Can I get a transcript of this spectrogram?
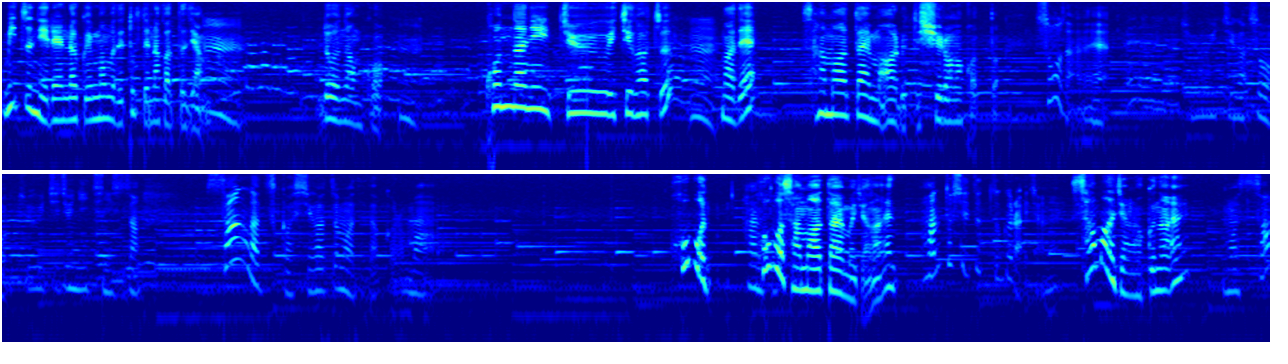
密に連絡今まで取ってなかったじゃうん。ん、どうなんか。うん。こんなに11月うん。までサマータイムあるって知らなかった。そうだね。11月そう。111213 3月か4月までだからまほぼほぼサマータイムじゃない？半年ずつぐらいじゃない？サマーじゃなくない？まあサ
